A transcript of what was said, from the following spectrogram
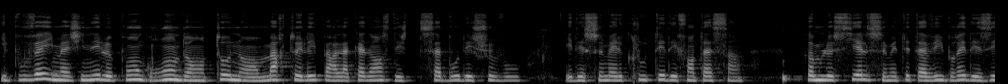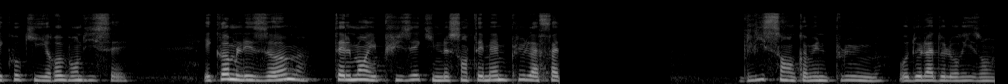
Il pouvait imaginer le pont grondant, tonnant, martelé par la cadence des sabots des chevaux et des semelles cloutées des fantassins, comme le ciel se mettait à vibrer des échos qui y rebondissaient, et comme les hommes, tellement épuisés qu'ils ne sentaient même plus la fatigue, glissant comme une plume au-delà de l'horizon.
